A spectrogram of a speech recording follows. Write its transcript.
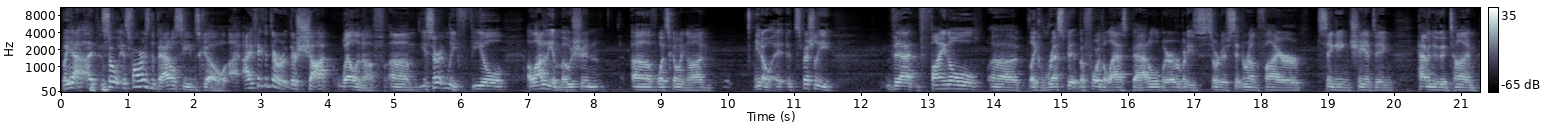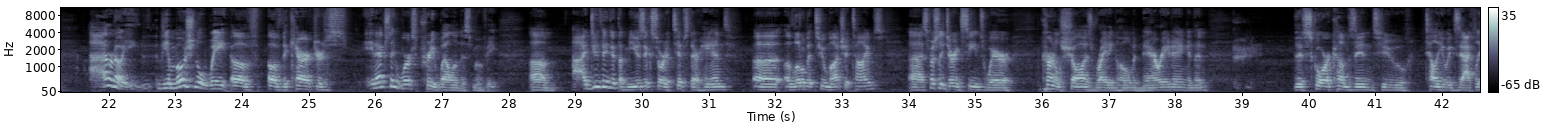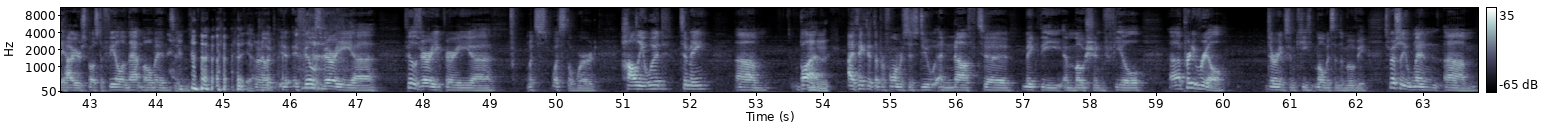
but yeah, I, so as far as the battle scenes go, I, I think that they're they're shot well enough. Um, you certainly feel a lot of the emotion of what's going on. You know, especially that final uh, like respite before the last battle, where everybody's sort of sitting around the fire, singing, chanting, having a good time. I don't know the emotional weight of of the characters. It actually works pretty well in this movie. Um, I do think that the music sort of tips their hand uh, a little bit too much at times, uh, especially during scenes where Colonel Shaw is writing home and narrating, and then the score comes in to tell you exactly how you're supposed to feel in that moment. And I don't know, it, it feels very, uh, feels very, very. Uh, what's what's the word? Hollywood to me. Um, but Mhm. I think that the performances do enough to make the emotion feel uh, pretty real during some key moments in the movie, especially when um,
